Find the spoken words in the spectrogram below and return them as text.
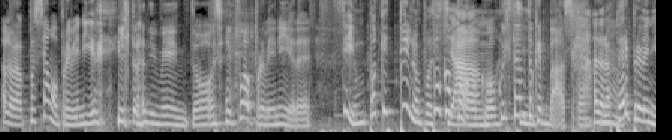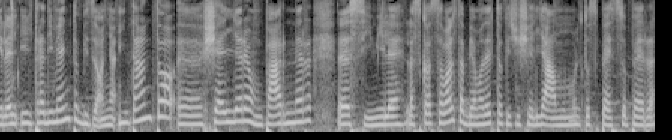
Allora, possiamo prevenire il tradimento? Si può prevenire? Sì, un pochettino possiamo. Poco poco, quel sì. tanto che basta. Allora, mm. per prevenire il, il, tradimento bisogna intanto eh, scegliere un partner eh, simile. La scorsa volta abbiamo detto che ci scegliamo molto spesso per,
